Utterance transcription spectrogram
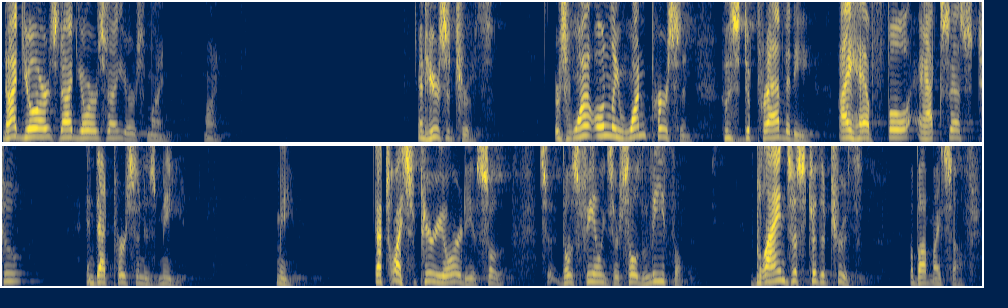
Not yours, not yours, not yours, mine, mine. And here's the truth there's one, only one person whose depravity I have full access to, and that person is me. Me. That's why superiority is so, so those feelings are so lethal. Blinds us to the truth about myself.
